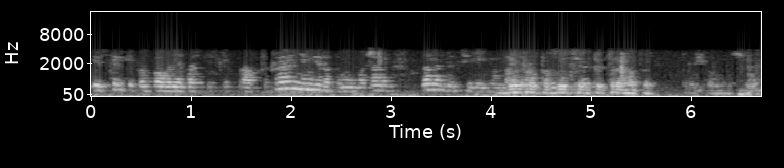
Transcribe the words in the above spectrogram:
і оскільки позбавлення батьківських прав це крайня міра, тому вважаємо за недоцільно. Є пропозиція підтримати. Прошу голосувати.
